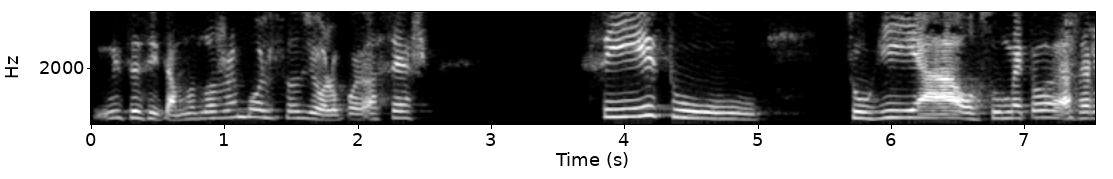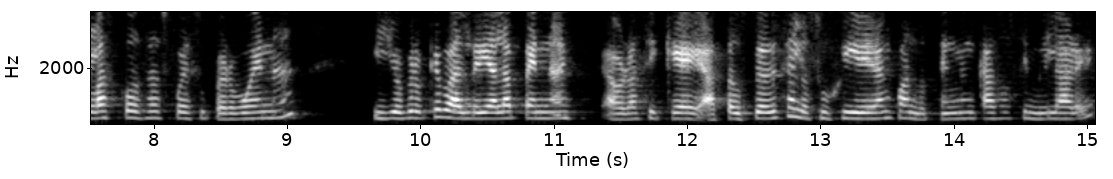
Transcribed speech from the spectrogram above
necesitamos los reembolsos, yo lo puedo hacer. Sí, su, su guía o su método de hacer las cosas fue súper buena y yo creo que valdría la pena, ahora sí que hasta ustedes se lo sugirieran cuando tengan casos similares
